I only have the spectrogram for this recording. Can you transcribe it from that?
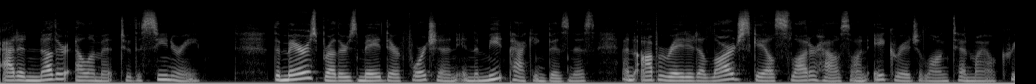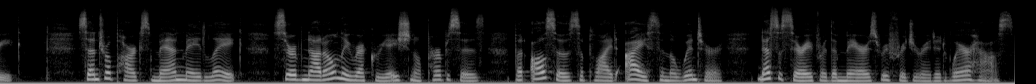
added another element to the scenery. The Mayers brothers made their fortune in the meat packing business and operated a large scale slaughterhouse on acreage along Ten Mile Creek. Central Park's man made lake served not only recreational purposes, but also supplied ice in the winter necessary for the Mayers' refrigerated warehouse.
